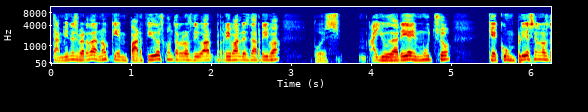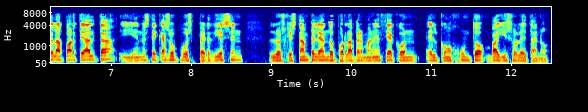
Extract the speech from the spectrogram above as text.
también es verdad, ¿no? Que en partidos contra los rivales de arriba, pues ayudaría y mucho que cumpliesen los de la parte alta y en este caso pues perdiesen los que están peleando por la permanencia con el conjunto vallisoletano.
